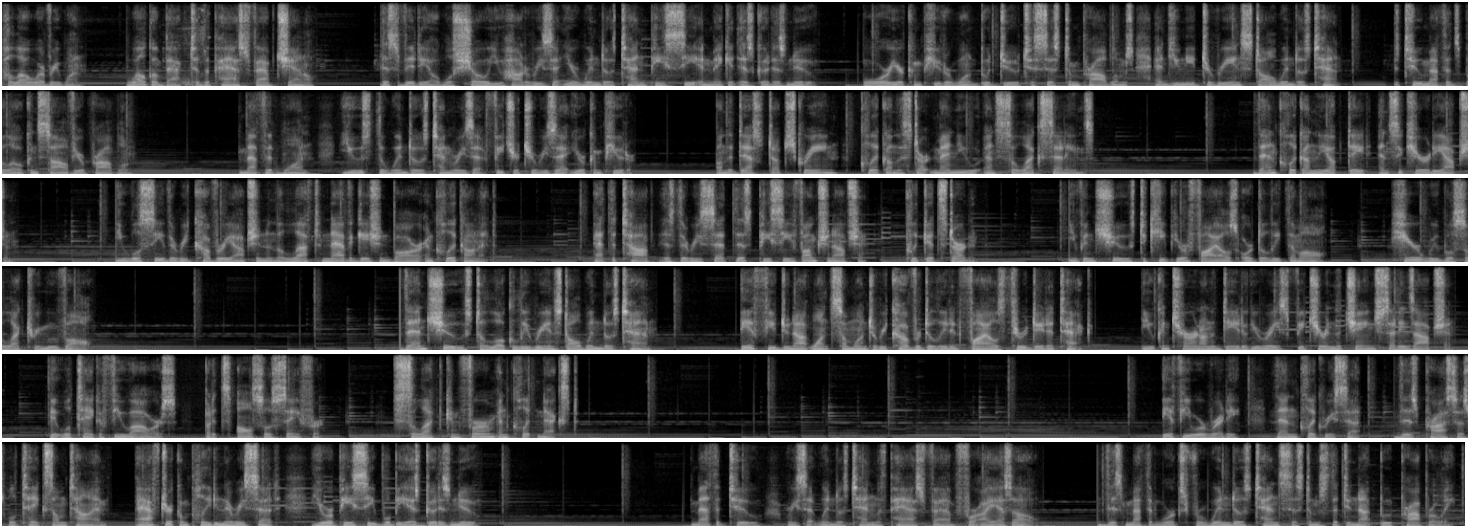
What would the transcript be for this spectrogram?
Hello everyone. Welcome back to the PassFab channel. This video will show you how to reset your Windows 10 PC and make it as good as new. Or your computer won't boot due to system problems and you need to reinstall Windows 10. The two methods below can solve your problem. Method 1. Use the Windows 10 Reset feature to reset your computer. On the desktop screen, click on the Start menu and select Settings. Then click on the Update and Security option you will see the recovery option in the left navigation bar and click on it. At the top is the Reset This PC function option. Click Get Started. You can choose to keep your files or delete them all. Here we will select Remove All. Then choose to locally reinstall Windows 10. If you do not want someone to recover deleted files through DataTech, you can turn on the Data Erase feature in the Change Settings option. It will take a few hours, but it's also safer. Select Confirm and click Next. If you are ready, then click Reset. This process will take some time. After completing the reset, your PC will be as good as new. Method 2. Reset Windows 10 with PassFab for ISO. This method works for Windows 10 systems that do not boot properly.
